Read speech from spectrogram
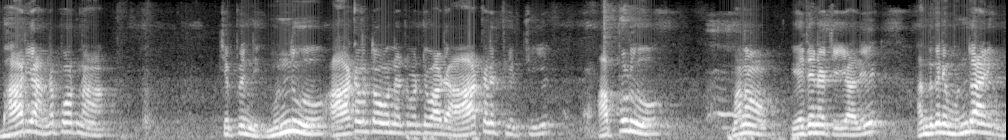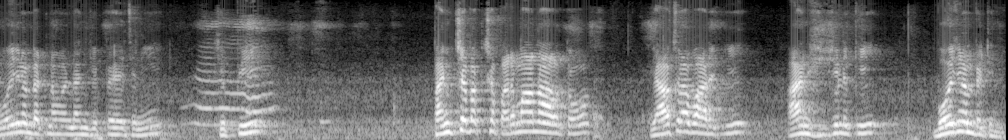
భార్య అన్నపూర్ణ చెప్పింది ముందు ఆకలితో ఉన్నటువంటి వాడి ఆకలి తీర్చి అప్పుడు మనం ఏదైనా చేయాలి. అందుకని ముందు ఆయనకు భోజనం పెట్టనివ్వండి అని చెప్పేసి చెప్పి పంచభక్ష పరిమాణాలతో వ్యాసుల వారికి ఆయన శిష్యులకి భోజనం పెట్టింది.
